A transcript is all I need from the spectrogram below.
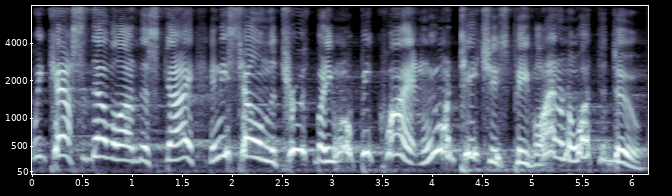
we cast the devil out of this guy, and he's telling the truth, but he won't be quiet, and we want to teach these people. I don't know what to do.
